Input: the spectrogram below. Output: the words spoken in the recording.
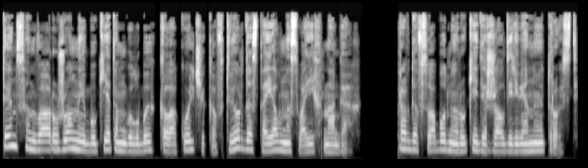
Тенсон, вооруженный букетом голубых колокольчиков, твердо стоял на своих ногах. Правда, в свободной руке держал деревянную трость,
